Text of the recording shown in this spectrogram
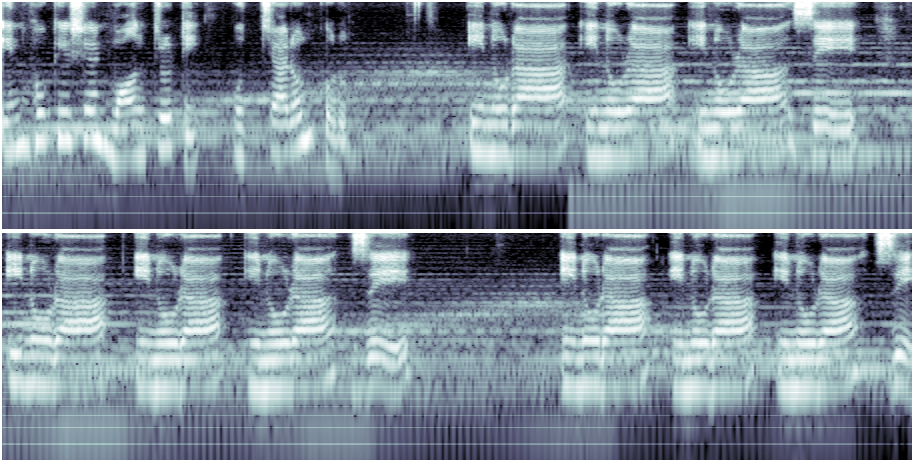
ইনভোকেশন মন্ত্রটি উচ্চারণ করুন। ইনোরা ইনোরা ইনোরা জে ইনোরা ইনোরা ইনোরা, জে। ইনোরা ইনোরা ইনোরা, জে।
